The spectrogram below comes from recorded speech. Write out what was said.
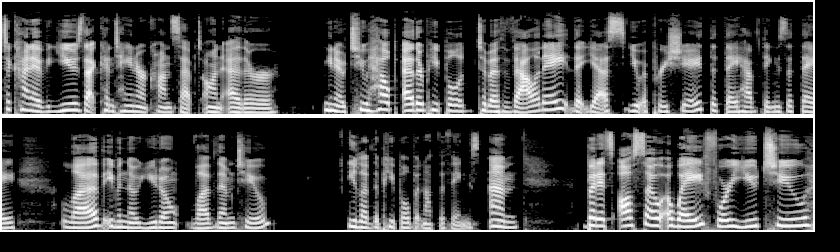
to kind of use that container concept on other you know, to help other people to both validate that, yes, you appreciate that they have things that they love, even though you don't love them too. You love the people, but not the things. Um, but it's also a way for you to,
